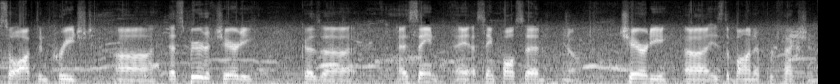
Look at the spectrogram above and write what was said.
so often preached. that spirit of charity, because as as Saint Paul said, you know, charity is the bond of perfection.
